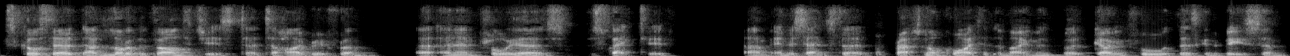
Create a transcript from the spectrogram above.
Of course, there are a lot of advantages to, to hybrid from an employer's perspective, um, in a sense that perhaps not quite at the moment, but going forward, there's going to be some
